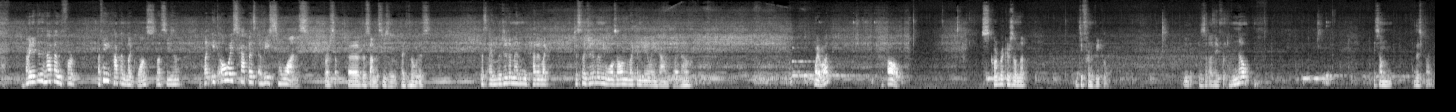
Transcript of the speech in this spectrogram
I mean, it didn't happen for. I think it happened like once last season. Like, it always happens at least once for uh, the summer season, I've noticed. Because I legitimately had it like. This legitimately was on like a million times right now. Wait, what? Oh. Scorebreaker's on a different vehicle. Is that a different? No. It's on this plane.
